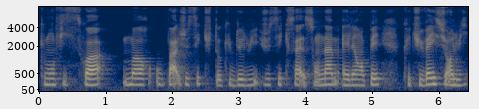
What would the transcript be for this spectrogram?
que mon fils soit mort ou pas, je sais que tu t'occupes de lui, je sais que son âme, elle est en paix, que tu veilles sur lui.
